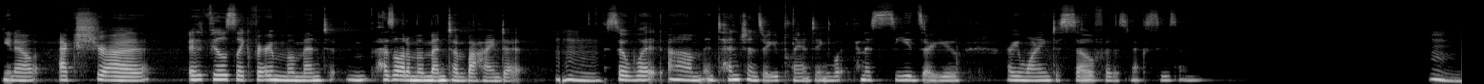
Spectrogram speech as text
you know, extra, it feels like very momentum, has a lot of momentum behind it. Mhm. So what um, intentions are you planting? What kind of seeds are you, are you wanting to sow for this next season? Hmm.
